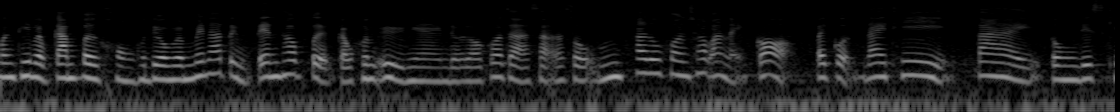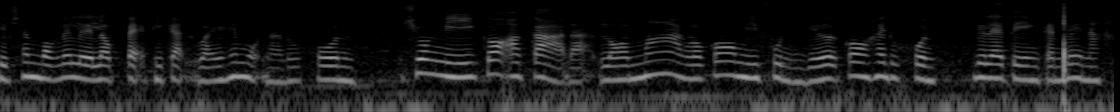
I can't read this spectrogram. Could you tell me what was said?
บางทีแบบการเปิดของคนเดียวมันไม่น่าตื่นเต้นเท่าเปิดกับคนอื่นไง เดี๋ยวเราก็จะสะสม ถ้าทุกคนชอบอันไหนก็ไปกดได้ที่ใต้ตรง description box ได้เลย เราแปะพิกัดไว้ให้หมดนะทุกคน ช่วงนี้ก็อากาศอะร้อนมากแล้วก็มีฝุ่นเยอะก็ให้ทุกคนดูแลตัวเองกันด้วยนะค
